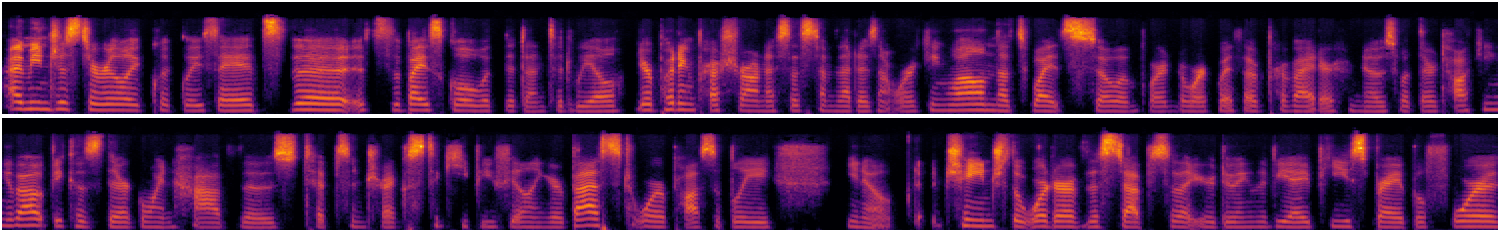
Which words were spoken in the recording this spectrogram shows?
I mean, just to really quickly say, it's the it's the bicycle with the dented wheel. You're putting pressure on a system that isn't working well, and that's why it's so important to work with a provider who knows what they're talking about because they're going to have those tips and tricks to keep you feeling your best, or possibly, you know, change the order of the steps so that you're doing the VIP spray before,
